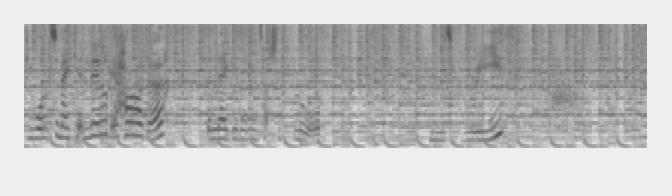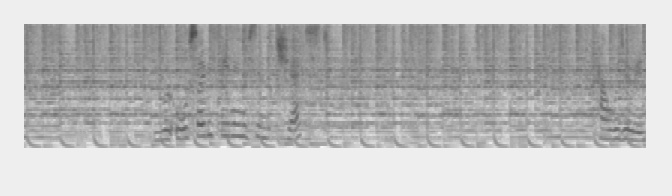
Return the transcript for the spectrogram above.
If you want to make it a little bit harder, the leg isn't going to touch the floor. Remember to breathe. You will also be feeling this in the chest. How are we doing?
